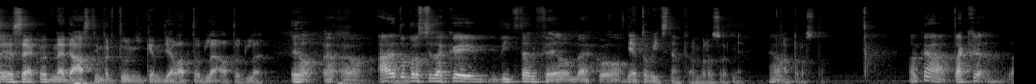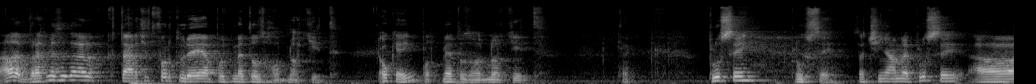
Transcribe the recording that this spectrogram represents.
Že se jako nedá s tím vrtulníkem dělat tohle a tohle. Jo, jo, jo. Ale je to prostě takový víc ten film, jako... Je to víc ten film, rozhodně. Jo. Naprosto. Ok, tak ale vraťme se teda k Target for Today a pojďme to zhodnotit. OK. Pojďme to zhodnotit. Plusy. Plusy. Začínáme plusy. A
